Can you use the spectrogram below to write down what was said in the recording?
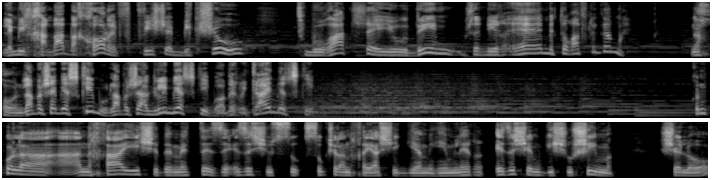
למלחמה בחורף, כפי שהם ביקשו, תמורת יהודים, זה נראה מטורף לגמרי. נכון. למה שהם יסכימו? למה שהאנגלים יסכימו? האמריקאים יסכימו? קודם כל, ההנחה היא שבאמת זה איזשהו סוג של הנחיה שהגיעה מהימלר, איזה שהם גישושים שלו,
